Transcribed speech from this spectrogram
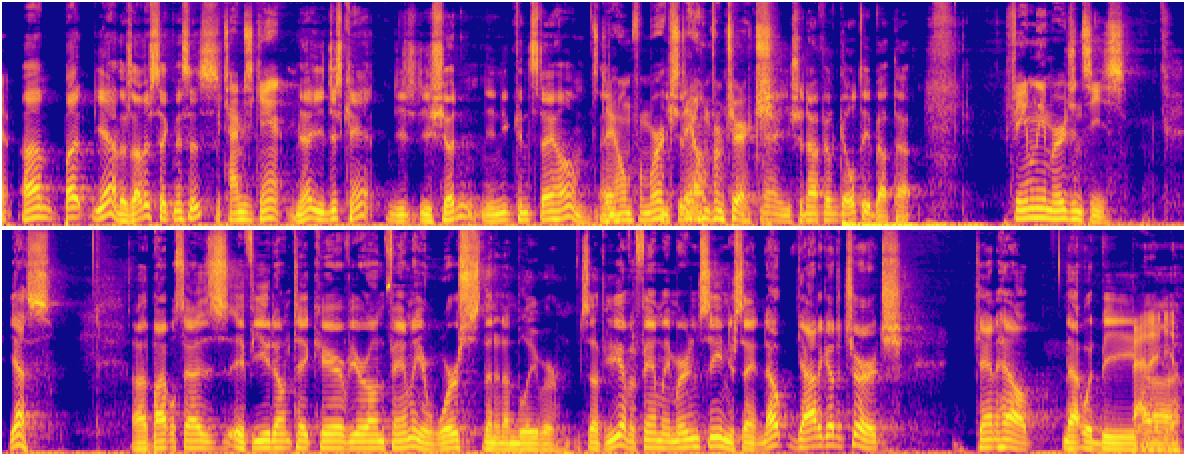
Yep. Um, but yeah, there's other sicknesses. Times you can't Yeah, you just can't. You, you shouldn't, and you can stay home. stay home from work, stay home from church. Yeah, you should not feel guilty about that. Family emergencies. Yes. Uh, the Bible says if you don't take care of your own family, you're worse than an unbeliever. So if you have a family emergency and you're saying, nope, got to go to church, can't help, that would be Bad uh, idea.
